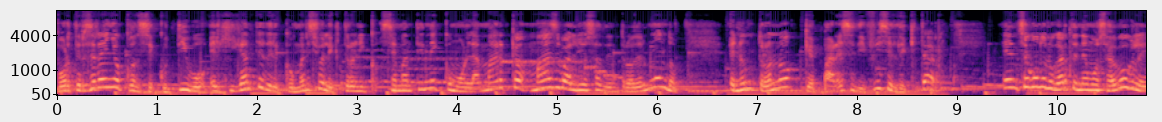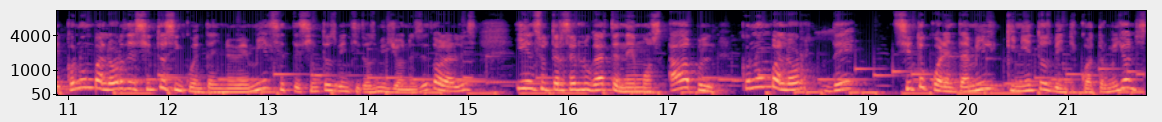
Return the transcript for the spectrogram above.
Por tercer año consecutivo, el gigante del comercio electrónico se mantiene como la marca más valiosa dentro del mundo, en un trono que parece difícil de quitar. En segundo lugar tenemos a Google con un valor de 159.722 millones de dólares y en su tercer lugar tenemos a Apple con un valor de 140.524 millones.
